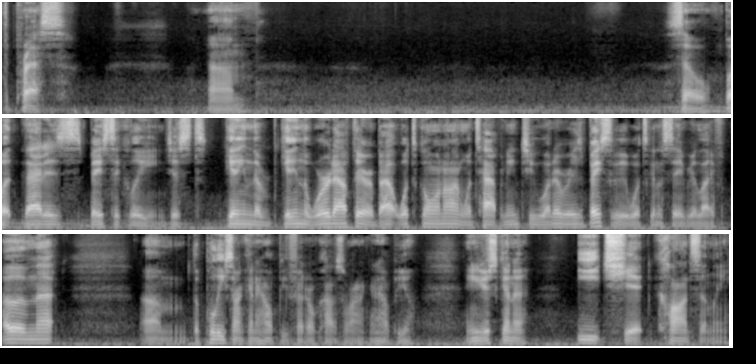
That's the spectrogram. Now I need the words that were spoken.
the press. Um, So, but that is basically just getting the getting the word out there about what's going on, what's happening to whatever is basically what's going to save your life. Other than that, um, the police aren't going to help you. Federal cops aren't going to help you, and you're just going to eat shit constantly.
